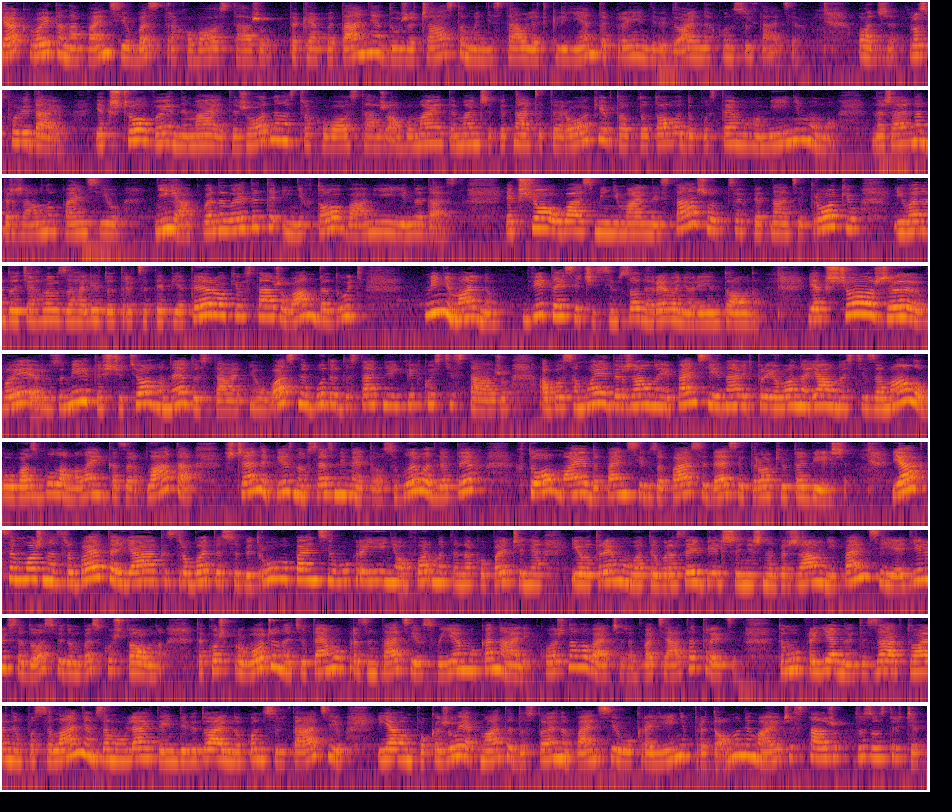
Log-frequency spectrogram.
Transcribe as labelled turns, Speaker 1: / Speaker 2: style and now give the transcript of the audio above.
Speaker 1: Як вийти на пенсію без страхового стажу? Таке питання дуже часто мені ставлять клієнти при індивідуальних консультаціях. Отже, розповідаю, якщо ви не маєте жодного страхового стажу або маєте менше 15 років, тобто того допустимого мінімуму, на жаль, на державну пенсію ніяк ви не вийдете і ніхто вам її не дасть. Якщо у вас мінімальний стаж, от цих 15 років, і ви не дотягли взагалі до 35 років стажу, вам дадуть мінімально 2700 гривень орієнтовно. Якщо ж ви розумієте, що цього недостатньо, у вас не буде достатньої кількості стажу або самої державної пенсії, навіть при його наявності замало, бо у вас була маленька зарплата, ще не пізно все змінити, особливо для тих, хто має до пенсії в запасі 10 років та більше. Як це можна зробити? Як зробити собі другу пенсію в Україні, оформити накопичення і отримувати в рази більше ніж на державній пенсії? Я ділюся досвідом безкоштовно. Також проводжу на цю тему презентації у своєму каналі кожного вечора 20.30. Тому приєднуйтесь за актуальним посиланням, замовляйте індивідуальну консультацію, і я вам покажу, як мати достойну пенсію в Україні, при тому не маючи стажу. До зустрічі!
